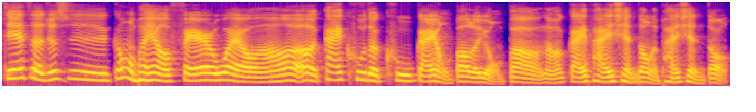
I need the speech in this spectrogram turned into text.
接着就是跟我朋友 farewell，然后呃，该哭的哭，该拥抱的拥抱，然后该拍线动的拍线动。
